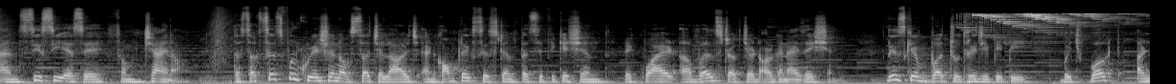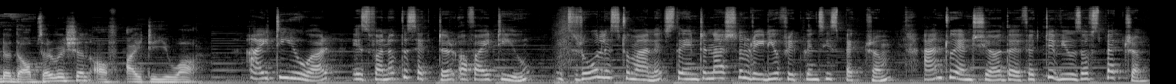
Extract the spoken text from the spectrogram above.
and CCSA from China. The successful creation of such a large and complex system specification required a well-structured organization. This gave birth to 3GPP, which worked under the observation of ITUR. ITUR is one of the sector of ITU. Its role is to manage the international radio frequency spectrum and to ensure the effective use of spectrum.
